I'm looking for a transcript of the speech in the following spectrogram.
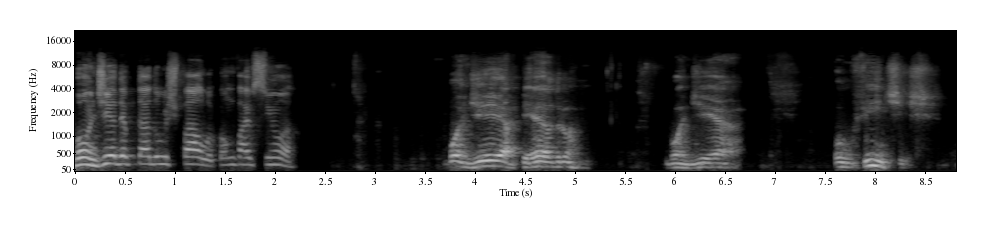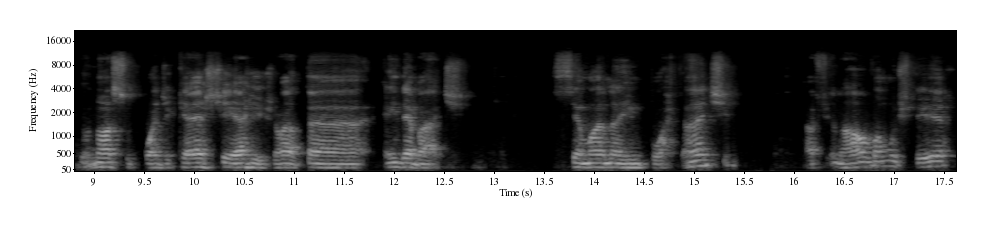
Bom dia, deputado Luiz Paulo. Como vai o senhor? Bom dia, Pedro. Bom dia, ouvintes do nosso podcast RJ em Debate. Semana importante, afinal, vamos ter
